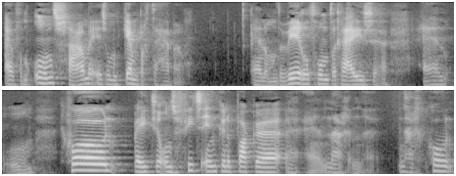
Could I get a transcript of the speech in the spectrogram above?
en van ons samen, is om een camper te hebben. En om de wereld rond te reizen. En om gewoon, weet je, onze fiets in kunnen pakken. Uh, en naar, een, uh, naar gewoon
